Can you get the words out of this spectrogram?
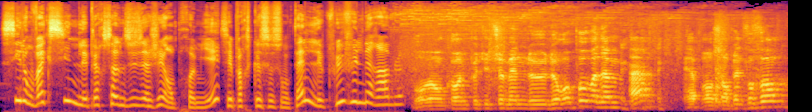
si l'on vaccine les personnes usagées en premier, c'est parce que ce sont elles les plus vulnérables. Bon, bah, encore une petite semaine de, de repos, madame. Hein? Et après, on s'en pleine faux forme?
